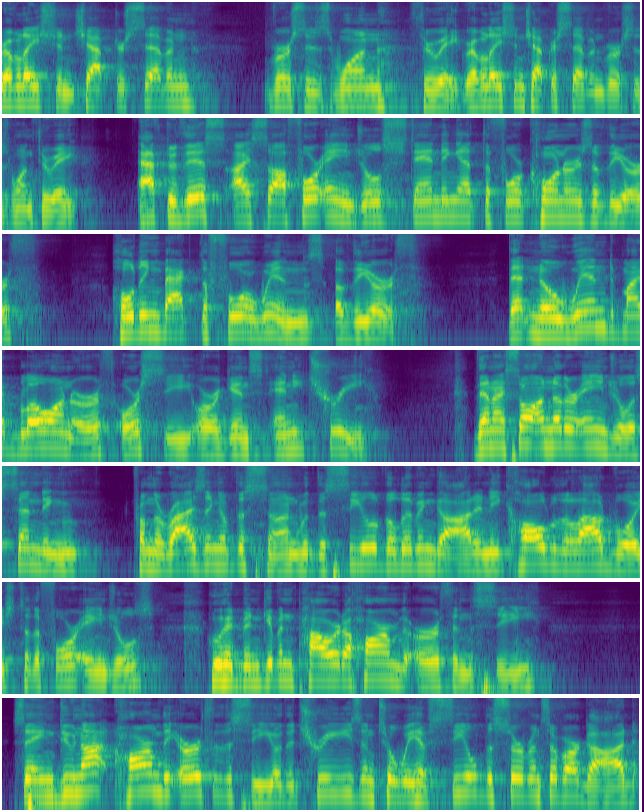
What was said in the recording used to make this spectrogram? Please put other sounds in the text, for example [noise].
Revelation chapter 7, verses 1 through 8. Revelation chapter 7, verses 1 through 8. After this, I saw four angels standing at the four corners of the earth, holding back the four winds of the earth, that no wind might blow on earth or sea or against any tree. Then I saw another angel ascending from the rising of the sun with the seal of the living God, and he called with a loud voice to the four angels who had been given power to harm the earth and the sea, saying, Do not harm the earth or the sea or the trees until we have sealed the servants of our God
